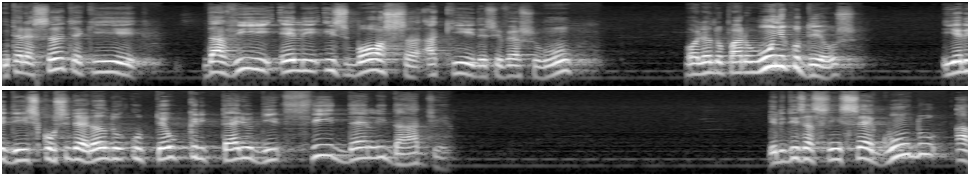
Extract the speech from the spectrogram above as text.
interessante é que Davi, ele esboça aqui desse verso 1, olhando para o único Deus, e ele diz: considerando o teu critério de fidelidade. Ele diz assim: segundo a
